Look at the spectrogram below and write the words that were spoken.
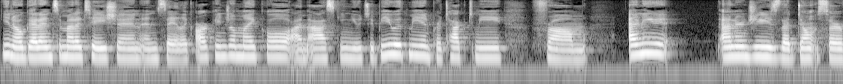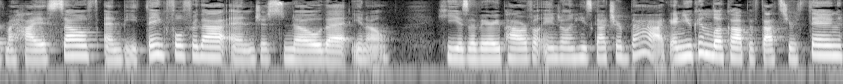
you know, get into meditation and say, like, Archangel Michael, I'm asking you to be with me and protect me from any energies that don't serve my highest self and be thankful for that and just know that, you know, he is a very powerful angel and he's got your back. And you can look up if that's your thing,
